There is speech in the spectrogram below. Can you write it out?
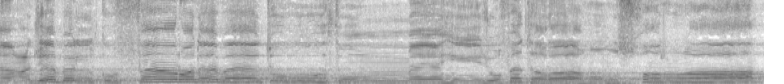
أعجب الكفار نباته ثم يهيج فتراه مصفرا.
